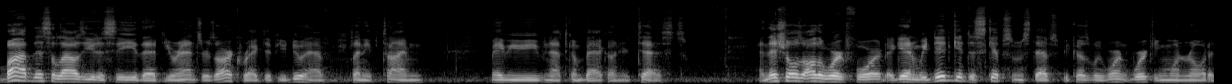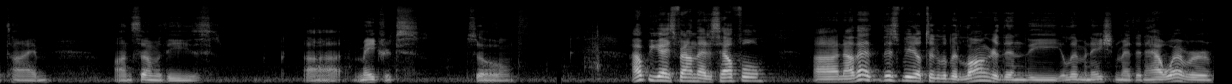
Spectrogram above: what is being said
But this allows you to see that your answers are correct if you do have plenty of time. Maybe you even have to come back on your test. And this shows all the work for it. Again, we did get to skip some steps because we weren't working one row at a time on some of these uh, matrix. So I hope you guys found that as helpful. Uh, now that this video took a little bit longer than the elimination method. However,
